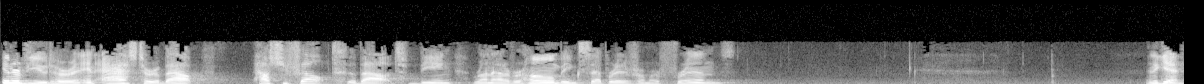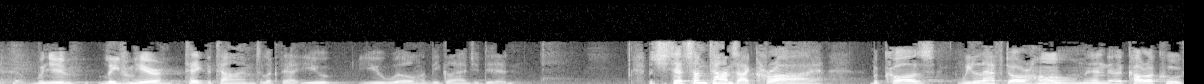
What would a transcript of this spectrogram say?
Interviewed her and asked her about how she felt about being run out of her home, being separated from her friends. And again, when you leave from here, take the time to look at that. You, you will be glad you did. But she said, Sometimes I cry because we left our home in uh, Karakush.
